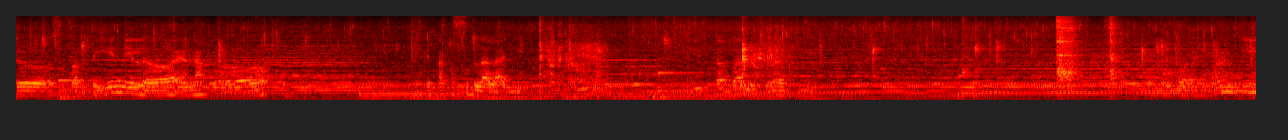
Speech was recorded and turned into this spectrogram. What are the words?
tuh seperti ini loh enak loh. Kita ke sebelah lagi. Kita balik lagi. Mau goreng lagi.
